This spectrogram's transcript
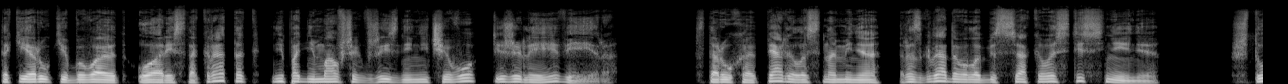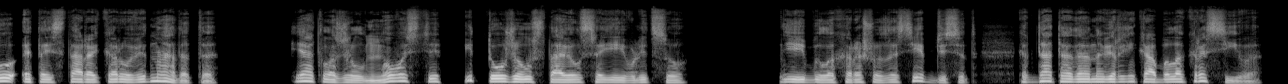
Такие руки бывают у аристократок, не поднимавших в жизни ничего тяжелее веера. Старуха пялилась на меня, разглядывала без всякого стеснения. Что этой старой корове надо-то? Я отложил новости и тоже уставился ей в лицо. Ей было хорошо за семьдесят, когда-то она наверняка была красива.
